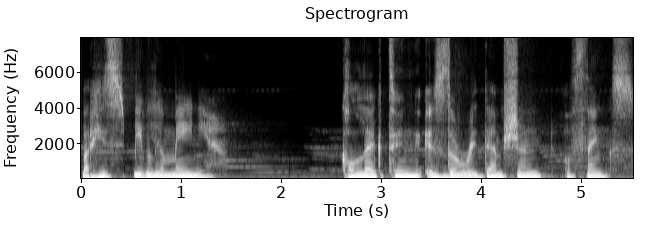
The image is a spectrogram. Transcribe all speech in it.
but his bibliomania. Collecting is the redemption of things.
